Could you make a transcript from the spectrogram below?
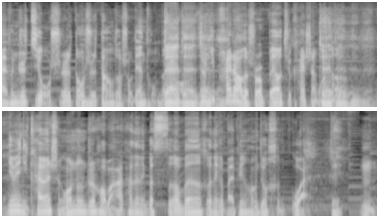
百分之九十都是当做手电筒的用。对对对，就是你拍照的时候不要去开闪光灯，对对对对对，因为你开完闪光灯之后吧，它的那个色温和那个白平衡就很怪。对，嗯，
